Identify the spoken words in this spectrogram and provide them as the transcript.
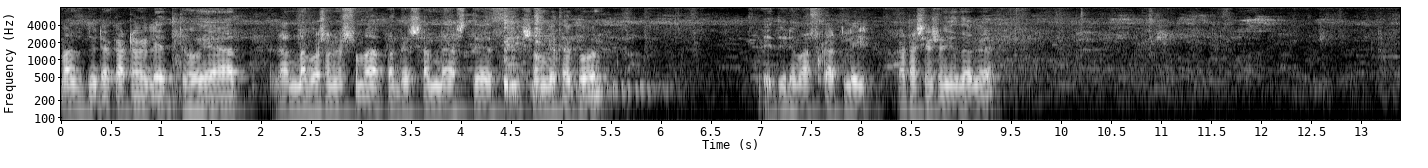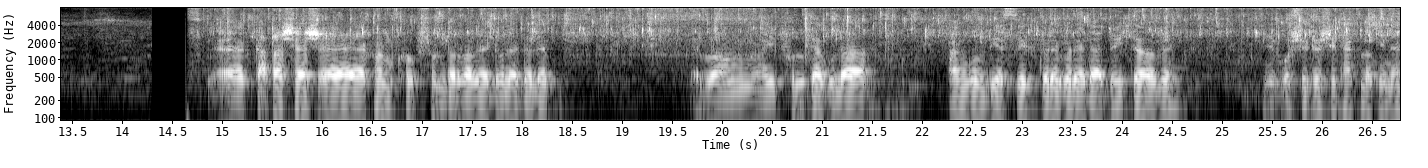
মাছ দুইটা কাটা হইলে ধোয়া, রান্না বসানোর সময় আপনাদের সামনে আসতে আছি, সঙ্গে থাকুন। এই দুইটা মাছ কাটলেই কাটা শেষ হয়ে যাবে। কাটা শেষ এখন খুব সুন্দরভাবে ডলে ডলে এবং এই ফুলকাগুলা আঙ্গুল দিয়ে চেক করে করে এটা ধুইতে হবে যে বসে টসে থাকল কিনা।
